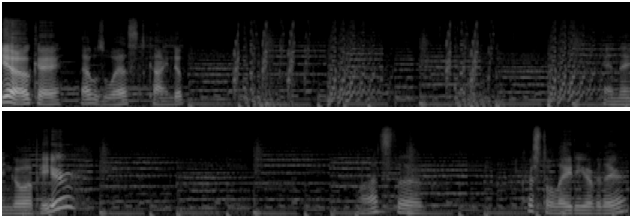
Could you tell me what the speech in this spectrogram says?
Yeah, okay. That was west, kind of. And then go up here? Well, that's the crystal lady over there.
